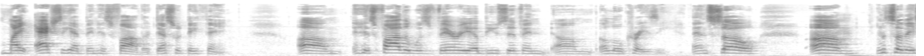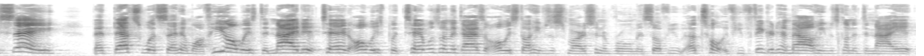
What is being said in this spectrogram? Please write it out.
might actually have been his father. That's what they think. Um his father was very abusive and um a little crazy. And so um and so they say that that's what set him off. He always denied it. Ted always put Ted was one of the guys that always thought he was the smartest in the room, and so if you uh, told if you figured him out, he was going to deny it.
